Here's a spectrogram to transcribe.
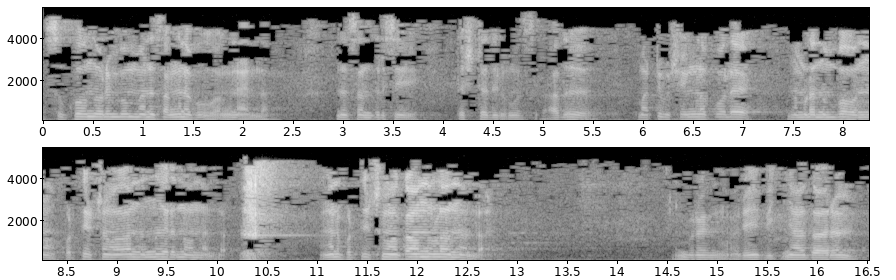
സുഖം എന്ന് പറയുമ്പോൾ മനസ്സ് അങ്ങനെ പോകും അങ്ങനെയല്ല. പിന്നെ സന്ദൃശി തിഷ്ടതിരുമസ് അത് മറ്റു വിഷയങ്ങളെപ്പോലെ നമ്മുടെ മുമ്പ് വന്ന് പ്രത്യക്ഷമാകാൻ നിന്ന് വരുന്ന ഒന്നല്ല. അങ്ങനെ പ്രത്യക്ഷമാക്കാമെന്നുള്ളതൊന്നല്ല പറയുന്നു. ഒരേ വിജ്ഞാതാരം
